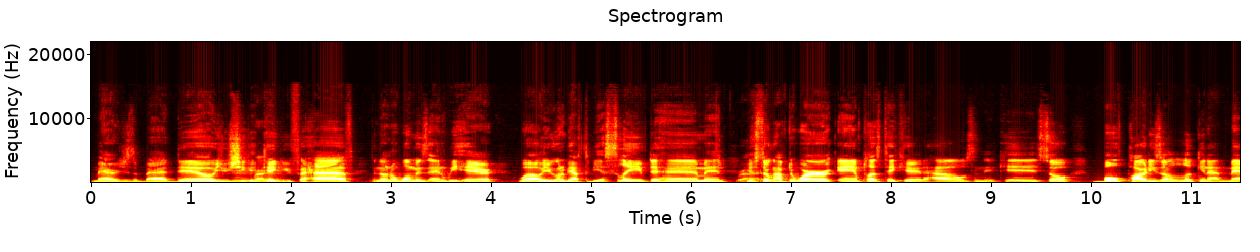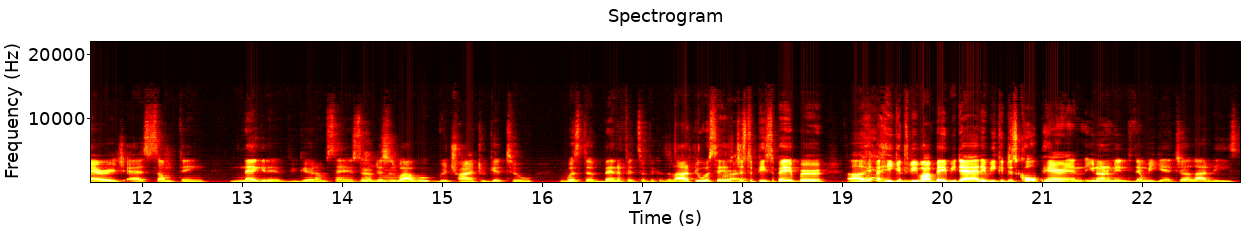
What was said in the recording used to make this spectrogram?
marriage is a bad deal. You she can Right. take you for half, and on a woman's end we hear well you're gonna have to be a slave to him, and you're still gonna have to work and plus take care of the house and the kids. So both parties are looking at marriage as something negative. You get what I'm saying? So this is why we're, we're trying to get to. What's the benefits of it? Because a lot of people say it's just a piece of paper. Uh, Yeah. He could be my baby daddy. We could just co-parent, and you know what I mean. Then we get into a lot of these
